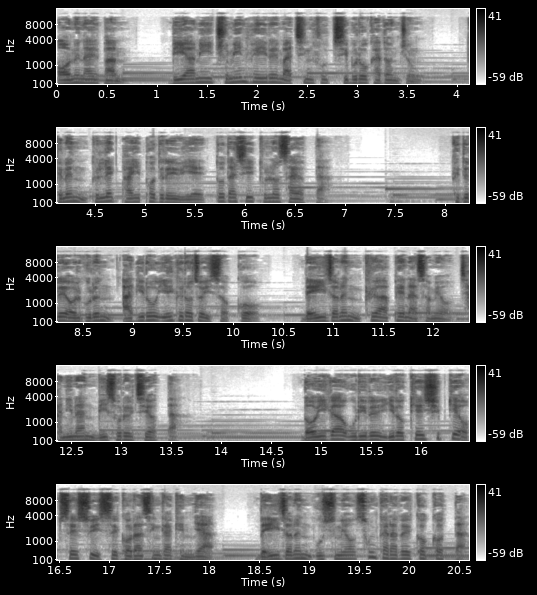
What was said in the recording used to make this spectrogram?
어느 날 밤, 리암이 주민회의를 마친 후 집으로 가던 중, 그는 블랙 바이퍼들에 의해 또다시 둘러싸였다. 그들의 얼굴은 아기로 일그러져 있었고, 레이저는 그 앞에 나서며 잔인한 미소를 지었다. 너희가 우리를 이렇게 쉽게 없앨 수 있을 거라 생각했냐? 레이저는 웃으며 손가락을 꺾었다.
